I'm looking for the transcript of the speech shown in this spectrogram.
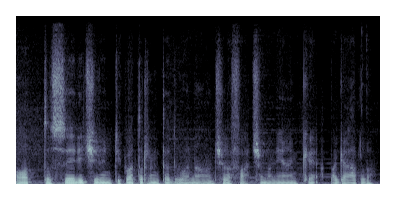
Otto, 16, 24, 32. No, non ce la faccio, ma neanche a pagarlo.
